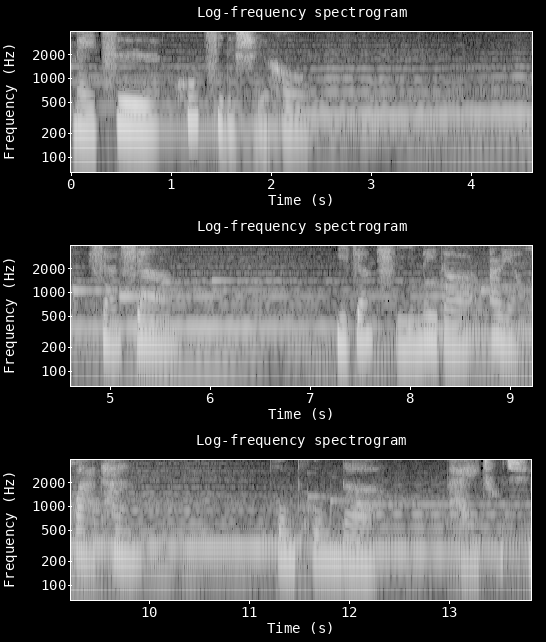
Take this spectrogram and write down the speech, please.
每次。呼气的时候，想象你将体内的二氧化碳通通的排出去，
